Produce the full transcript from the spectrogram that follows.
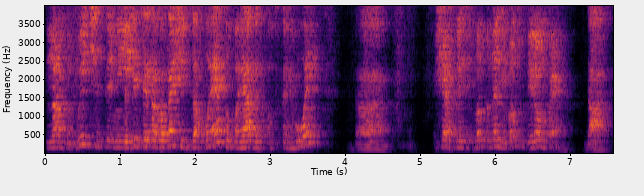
Над вычетами... То есть, если это обозначить за p, то порядок вот кривой, э, Сейчас, то есть, вот подожди, вот берем p. да.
